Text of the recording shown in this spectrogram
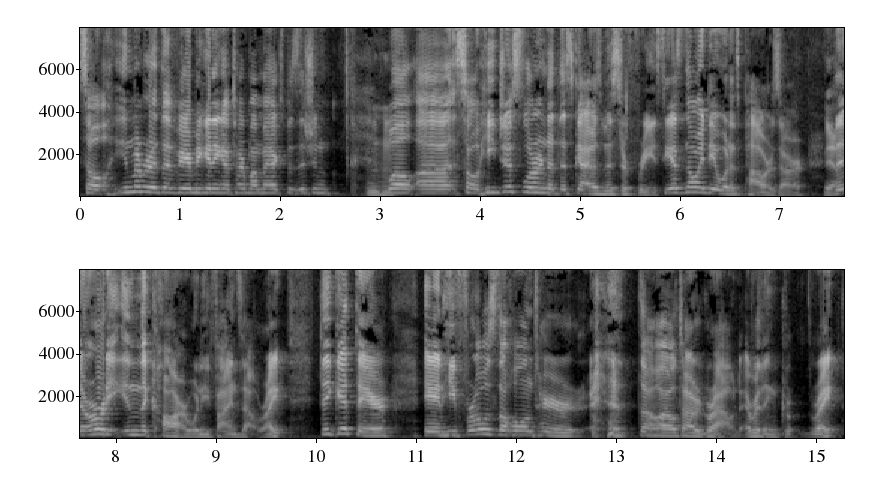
So you remember at the very beginning I'm talking about my exposition? Mm-hmm. Well, uh, so he just learned that this guy was Mister Freeze. He has no idea what his powers are. Yeah. They're already in the car when he finds out. Right? They get there and he froze the whole entire the whole entire ground, everything. Right?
